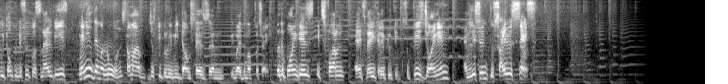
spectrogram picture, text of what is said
We talk to different personalities. Many of them are known. Some are just people we meet downstairs and invite them up for chai. But the point is, it's fun and it's very therapeutic. So please join in and listen to Cyrus Says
